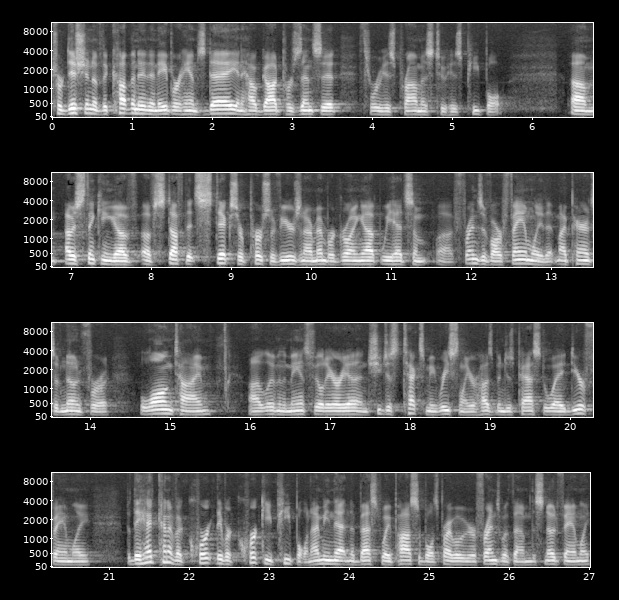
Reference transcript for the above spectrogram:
tradition of the covenant in Abraham's day and how God presents it through his promise to his people. Um, I was thinking of, of stuff that sticks or perseveres, and I remember growing up, we had some uh, friends of our family that my parents have known for a long time. I uh, live in the Mansfield area, and she just texted me recently. Her husband just passed away, dear family. But they had kind of a quirk, they were quirky people, and I mean that in the best way possible. It's probably why we were friends with them, the Snowd family.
